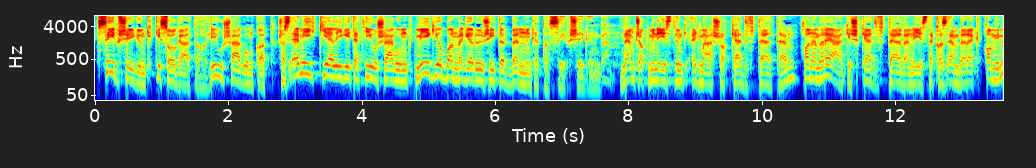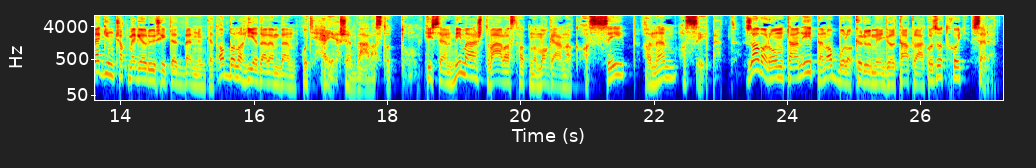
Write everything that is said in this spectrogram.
Szépségünk kiszolgálta a hiúságunkat, és az emígy kielégített hiúságunk még jobban megerősített bennünket a szépségünkben. Nem csak mi néztünk egymásra kedvtelten, hanem reánk is kedvtelve néztek az emberek, ami megint csak megerősített bennünket abban a hiedelemben, hogy helyesen választottunk. Hiszen mi mást választhatna magának a szép, ha nem a szépet. Zavarom tán éppen abból a körülményből táplálkozott, hogy szeret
